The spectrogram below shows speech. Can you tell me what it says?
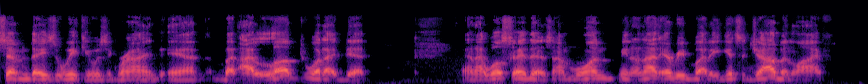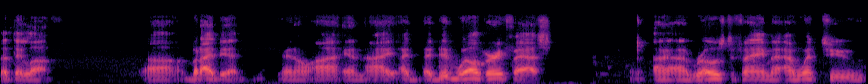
seven days a week. It was a grind, and but I loved what I did. And I will say this: I'm one. You know, not everybody gets a job in life that they love, uh, but I did. You know, I and I, I, I did well very fast. I, I rose to fame. I went to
